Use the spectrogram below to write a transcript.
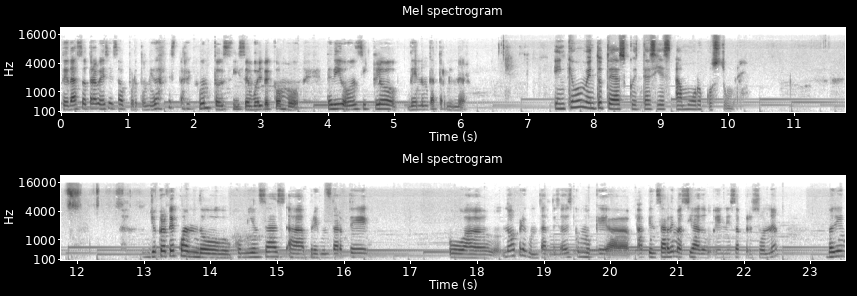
te das otra vez esa oportunidad de estar juntos y se vuelve como, te digo, un ciclo de nunca terminar. ¿En qué momento te das cuenta si es amor o costumbre? Yo creo que cuando comienzas a preguntarte o a, no a preguntarte, ¿sabes? Como que a, pensar demasiado en esa persona, va bien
